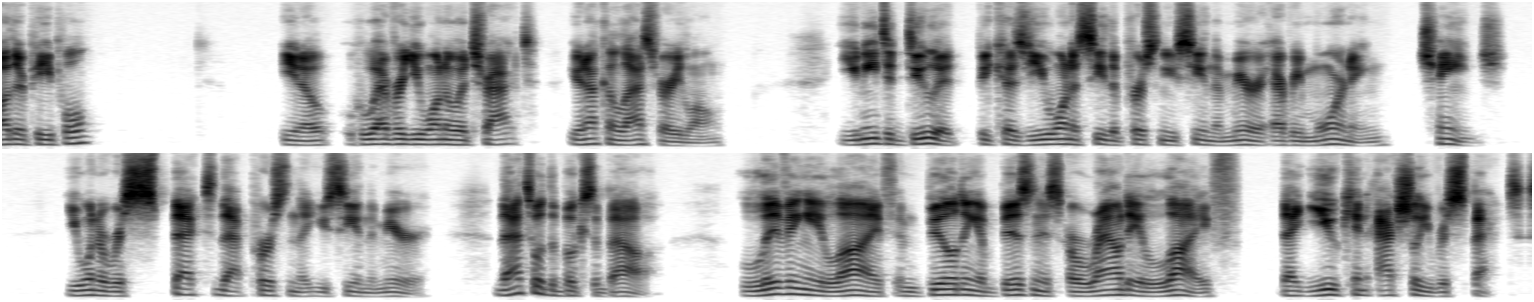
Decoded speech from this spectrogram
other people, you know, whoever you want to attract, you're not going to last very long you need to do it because you want to see the person you see in the mirror every morning change. You want to respect that person that you see in the mirror. That's what the book's about. Living a life and building a business around a life that you can actually respect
